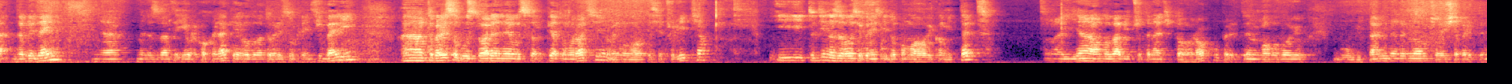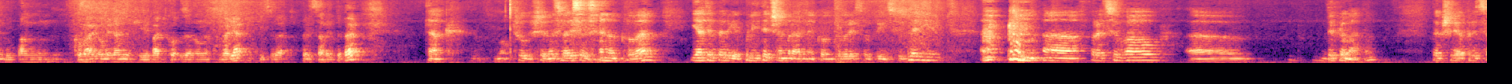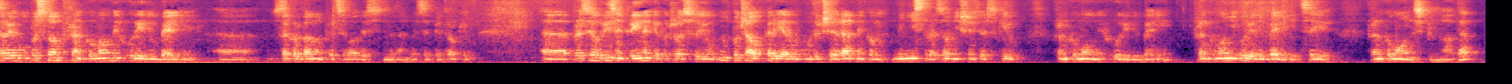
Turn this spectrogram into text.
Так, добрий день. Мене звати Ігор Кохоляк, я голова товариства українців Белії. Е, Товариство було створене у 45-му році, минулого тисячоліття. І тоді називався Український допомоговий комітет. Е, Я голова від 2014 року. Перед тим головою був Віталій Деревнов, а ще перед тим був пан Коваль Омелян, який є батько Зенона Коваля, який себе представить тепер. Так, ну, чули, що називається Зенон Коваль. Я тепер є політичним радником товариства української Бельгії. Працював е, дипломатом, так що я був послом франкомовних урядів Бельгії. Е, За кордоном працював десь не знаю, 25 років. Е, Працював в різних країнах, я почав свою, ну, почав кар'єру, будучи радником міністра зовнішніх зв'язків франкомовних урядів Бельгії. Франкомовні уряди Бельгії це є франкомовна спільнота.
